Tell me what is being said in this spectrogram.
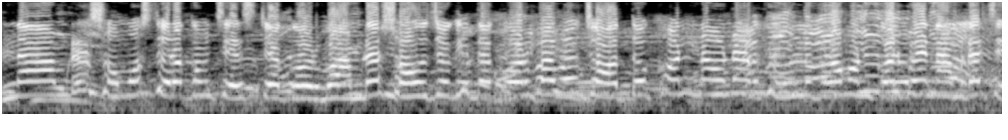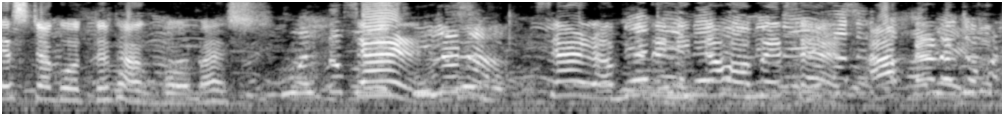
না, আমরা? আমরা আমরা সমস্ত রকম চেষ্টা করব আমরা সহযোগিতা করব এবং যতক্ষণ না ওনারা গ্রহণ করবেন আমরা চেষ্টা করতে থাকব ব্যাস। স্যার স্যার আপনাদের নিতে হবে স্যার। আপনারা যখন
